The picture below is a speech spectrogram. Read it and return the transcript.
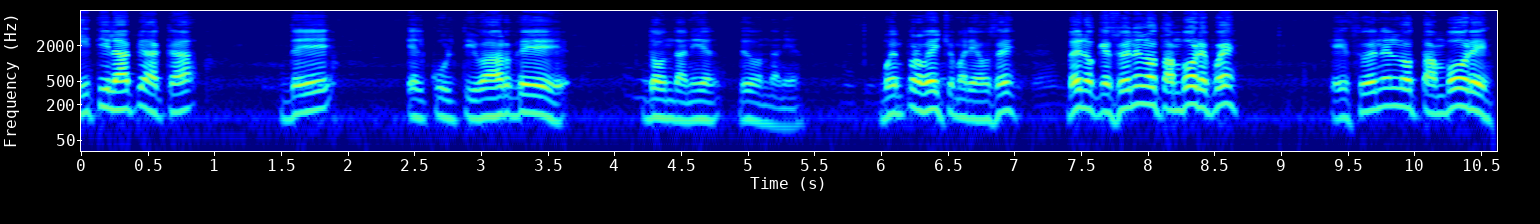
y tilapia acá de el cultivar de Don Daniel, de Don Daniel. Buen provecho, María José. Bueno, que suenen los tambores, pues. Que suenen los tambores.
